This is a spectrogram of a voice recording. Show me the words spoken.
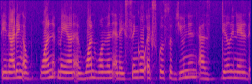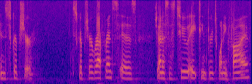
the uniting of one man and one woman in a single exclusive union as delineated in Scripture. Scripture reference is Genesis 2 18 through 25.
